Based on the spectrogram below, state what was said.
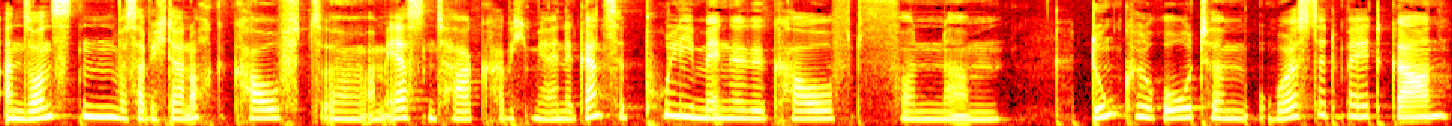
ansonsten, was habe ich da noch gekauft? Äh, am ersten Tag habe ich mir eine ganze Pullimenge gekauft von ähm, dunkelrotem Worsted Weight Garn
